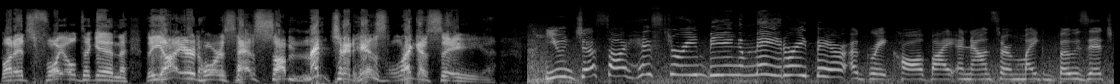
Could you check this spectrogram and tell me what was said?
but it's foiled again. The Iron Horse has cemented his legacy. You just saw history being made right there. A great call by announcer Mike Bozich.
